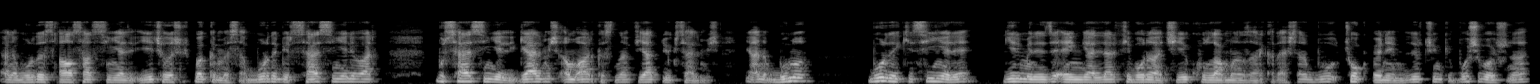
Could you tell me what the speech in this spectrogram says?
Yani burada al sat sinyali iyi çalışmış. Bakın mesela burada bir sell sinyali var. Bu sell sinyali gelmiş ama arkasından fiyat yükselmiş. Yani bunu buradaki sinyale girmenizi engeller Fibonacci'yi kullanmanız arkadaşlar. Bu çok önemlidir. Çünkü boşu boşuna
